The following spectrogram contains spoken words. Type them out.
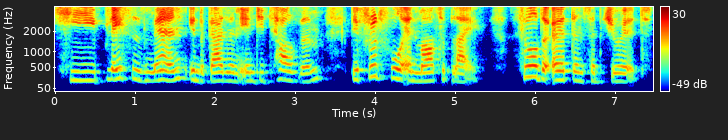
he places man in the garden and he tells them be fruitful and multiply. Fill the earth and subdue it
